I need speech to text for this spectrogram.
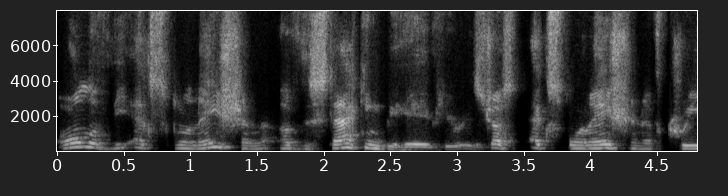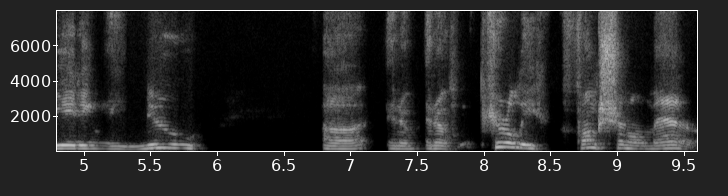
all of the explanation of the stacking behavior is just explanation of creating a new uh, in, a, in a purely functional manner,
